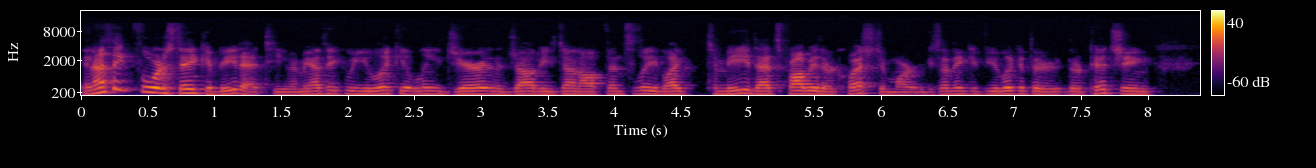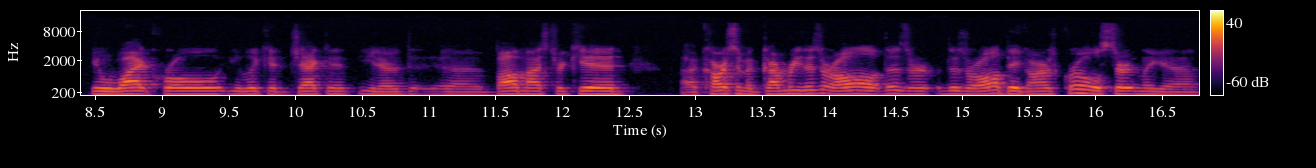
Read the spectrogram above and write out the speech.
And I think Florida State could be that team. I mean, I think when you look at Link Jarrett and the job he's done offensively, like to me, that's probably their question mark because I think if you look at their their pitching you know, Wyatt Crowell, you look at Jack, you know, the, uh, Baumeister kid, uh, Carson Montgomery. Those are all those are those are all big arms. Crowell certainly a,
